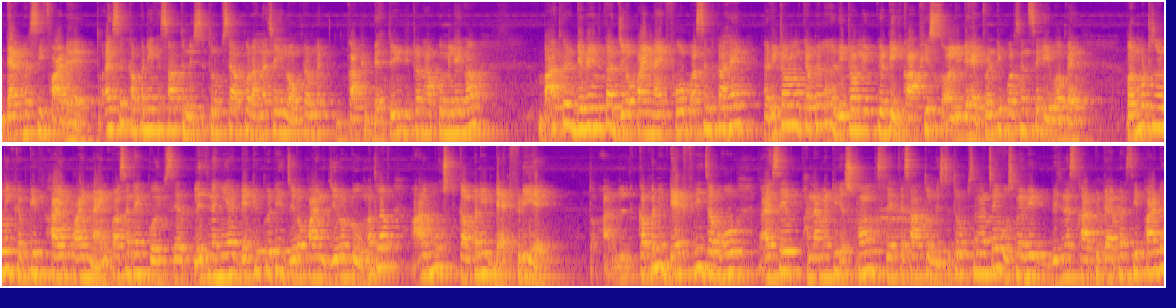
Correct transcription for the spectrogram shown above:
डाइवर्सिफाइड है। तो ऐसे कंपनी के साथ निश्चित रूप से आपको रहना चाहिए। लॉन्ग टर्म में काफ़ी बेहतरीन रिटर्न आपको मिलेगा। बात करें डिविडेंड का 0.94 परसेंट का है। Return on capital return equity काफ़ी सॉलिड है। 20 परसेंट से एवब है। प्रमोटर्स होल्डिंग 55.9 परसेंट है। कोई शेयर प्लीज़ नहीं है। डेट इक्विटी 0.02 मतलब ऑलमोस्ट कंपनी डेट फ्री है। कंपनी डेट फ्री जब हो तो ऐसे फंडामेंटली स्ट्रॉन्ग शेयर के साथ तो निश्चित रूप से होना चाहिए। उसमें भी बिज़नेस काफ़ी डाइवर्सिफाइड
